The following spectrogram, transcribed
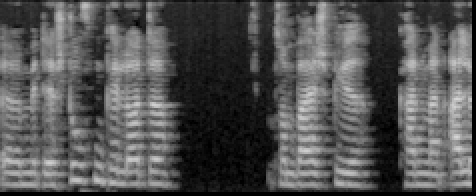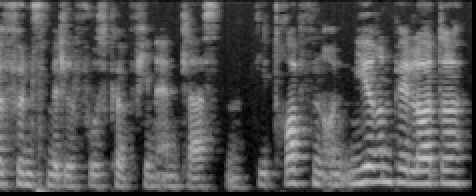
Äh, mit der Stufenpelotte zum Beispiel kann man alle fünf Mittelfußköpfchen entlasten. Die Tropfen- und Nierenpelotte,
